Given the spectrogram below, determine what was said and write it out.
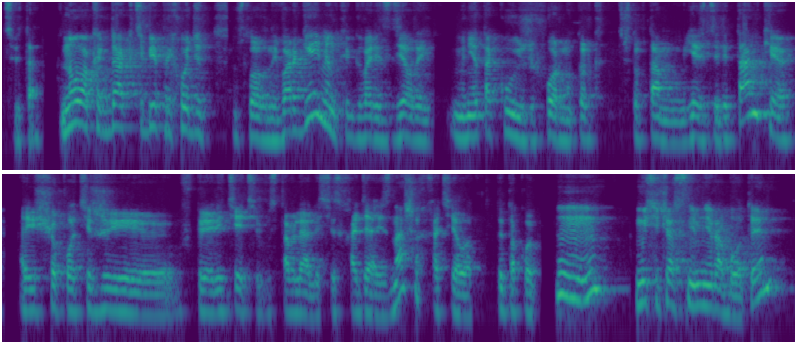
цвета. Но когда к тебе приходит условный Wargaming и говорит, сделай мне такую же форму, только чтобы там ездили танки, а еще платежи в приоритете выставлялись исходя из наших хотелок, ты такой, м-м, мы сейчас с ним не работаем,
